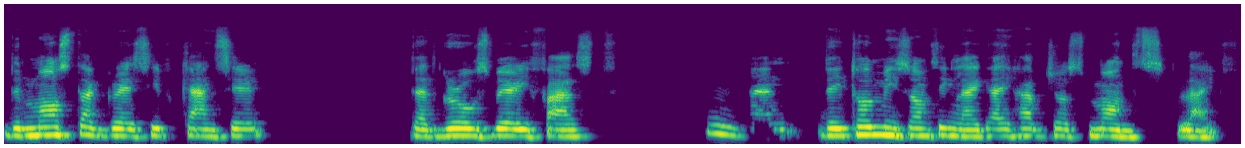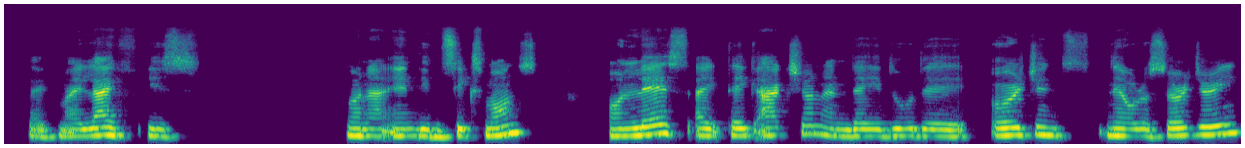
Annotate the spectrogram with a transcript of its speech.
the most aggressive cancer that grows very fast Mm. And they told me something like, I have just months life. Like my life is gonna end in six months unless I take action and they do the urgent neurosurgery.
